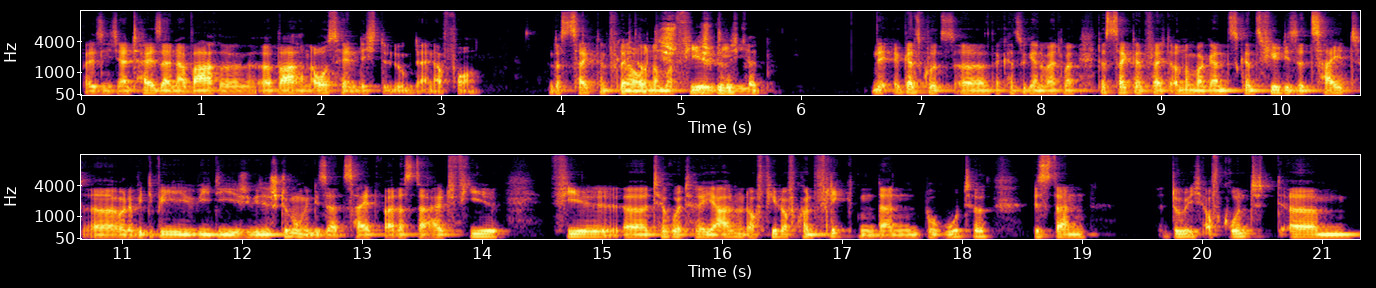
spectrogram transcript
weiß ich nicht, einen Teil seiner Ware, äh, Waren aushändigt in irgendeiner Form. Und das zeigt dann vielleicht genau, auch nochmal viel die, Nee, ganz kurz, äh, da kannst du gerne weitermachen. Das zeigt dann vielleicht auch nochmal ganz, ganz viel diese Zeit äh, oder wie, wie, wie, die, wie die Stimmung in dieser Zeit war, dass da halt viel, viel äh, territorial und auch viel auf Konflikten dann beruhte, bis dann durch aufgrund, ähm,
